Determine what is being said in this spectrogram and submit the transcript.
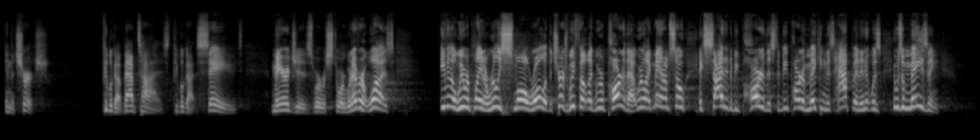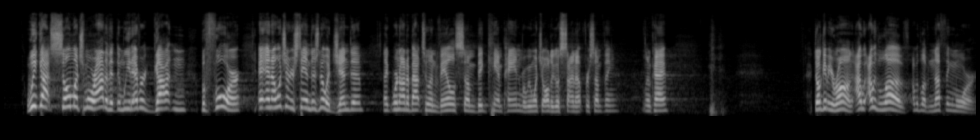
in the church, people got baptized, people got saved, marriages were restored, whatever it was, even though we were playing a really small role at the church, we felt like we were part of that. We were like, man, I'm so excited to be part of this, to be part of making this happen. And it was, it was amazing. We got so much more out of it than we'd ever gotten before. And I want you to understand there's no agenda. Like, we're not about to unveil some big campaign where we want you all to go sign up for something, okay? Don't get me wrong. I, I would love, I would love nothing more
